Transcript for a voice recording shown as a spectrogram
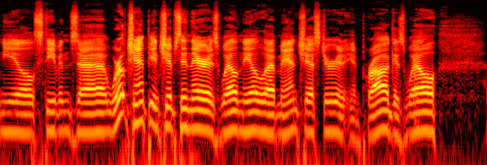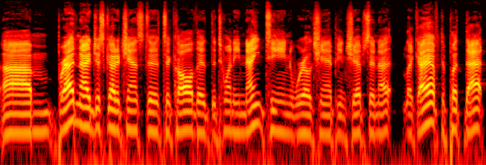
Neil Stevens, uh, World Championships in there as well. Neil, uh, Manchester and, and, Prague as well. Um, Brad and I just got a chance to, to call the, the 2019 World Championships, and I like I have to put that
